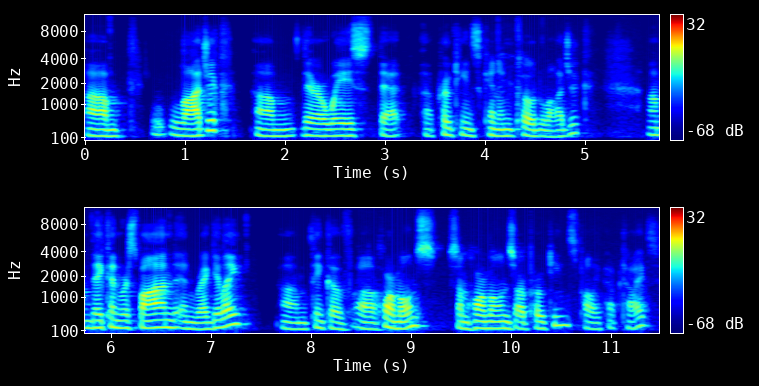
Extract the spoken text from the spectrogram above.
Um, logic, um, there are ways that uh, proteins can encode logic. Um, they can respond and regulate. Um, think of uh, hormones. Some hormones are proteins, polypeptides.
